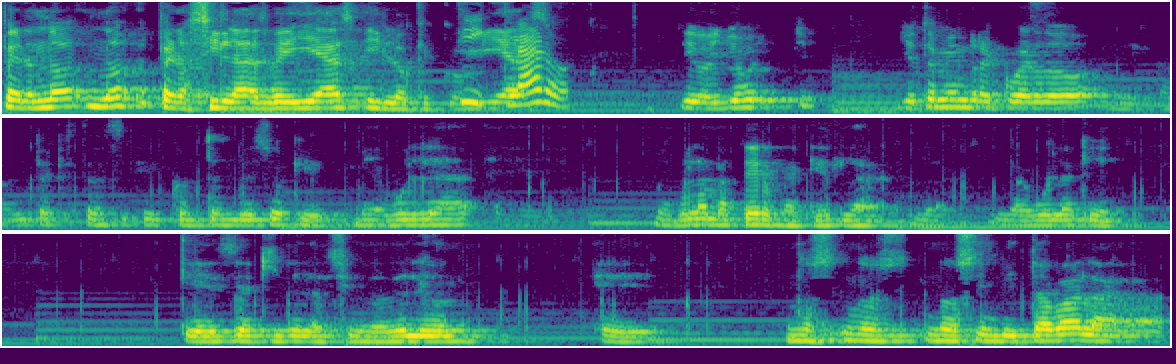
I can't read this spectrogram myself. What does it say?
Pero no, no, pero si las veías y lo que comías. Sí, claro. Digo, yo, yo, también recuerdo, ahorita que estás eh, contando eso, que mi abuela, eh, mi abuela materna, que es la, la, abuela que, que, es de aquí de la ciudad de León, nos, nos, nos, invitaba a la,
